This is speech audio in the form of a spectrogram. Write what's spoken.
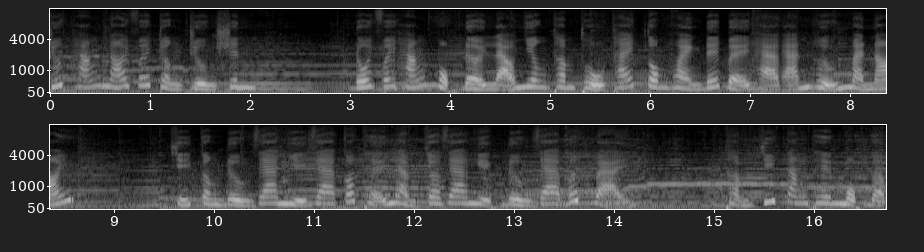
trước hắn nói với Trần Trường Sinh Đối với hắn, một đời lão nhân thâm thụ Thái Tôn Hoàng đế bệ hạ ảnh hưởng mà nói, Chỉ cần đường gia nhị gia có thể làm cho gia nghiệp đường gia bất bại, Thậm chí tăng thêm một bậc.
